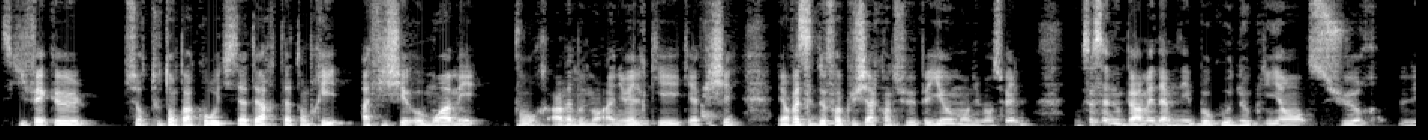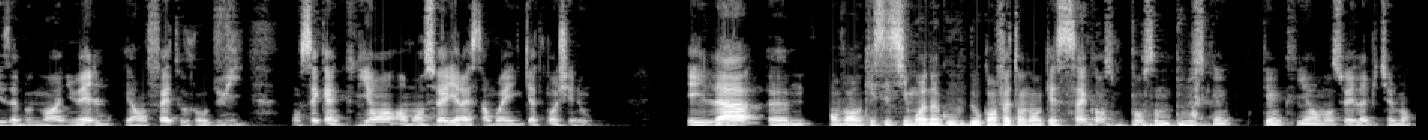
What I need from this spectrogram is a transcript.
Ce qui fait que sur tout ton parcours utilisateur, tu as ton prix affiché au mois, mais pour un abonnement annuel qui est, affiché. Et en fait, c'est deux fois plus cher quand tu veux payer au moment du mensuel. Donc ça, ça nous permet d'amener beaucoup de nos clients sur les abonnements annuels. Et en fait, aujourd'hui, on sait qu'un client en mensuel, il reste en moyenne 4 mois chez nous. Et là, euh, on va encaisser 6 mois d'un coup. Donc en fait, on encaisse 50% de plus qu'un qu'un client mensuel habituellement.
